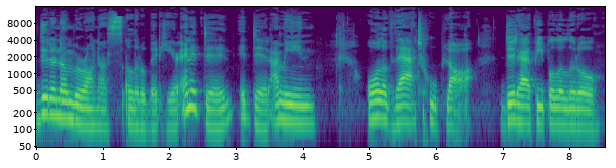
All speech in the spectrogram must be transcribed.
did a number on us a little bit here. And it did. It did. I mean, all of that hoopla did have people a little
